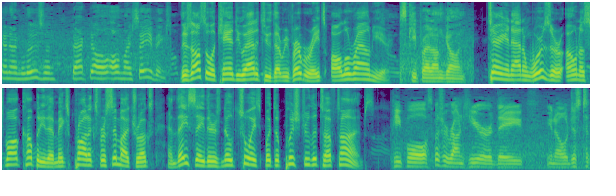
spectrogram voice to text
and I'm losing back to all, all my savings. There's also a can do attitude that reverberates all around here. Just keep right on going. Terry and Adam Werzer own a small company that makes products for semi trucks, and they say there's no choice but to push through the tough times. People, especially around here, they You know, just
